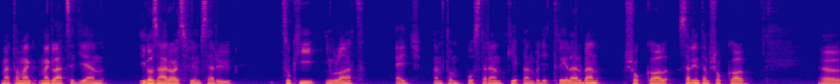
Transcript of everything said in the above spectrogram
Mert ha meg, meglátsz egy ilyen igazán rajzfilmszerű cuki nyulat, egy, nem tudom, poszteren, képen vagy egy trélerben, sokkal, szerintem sokkal ö,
